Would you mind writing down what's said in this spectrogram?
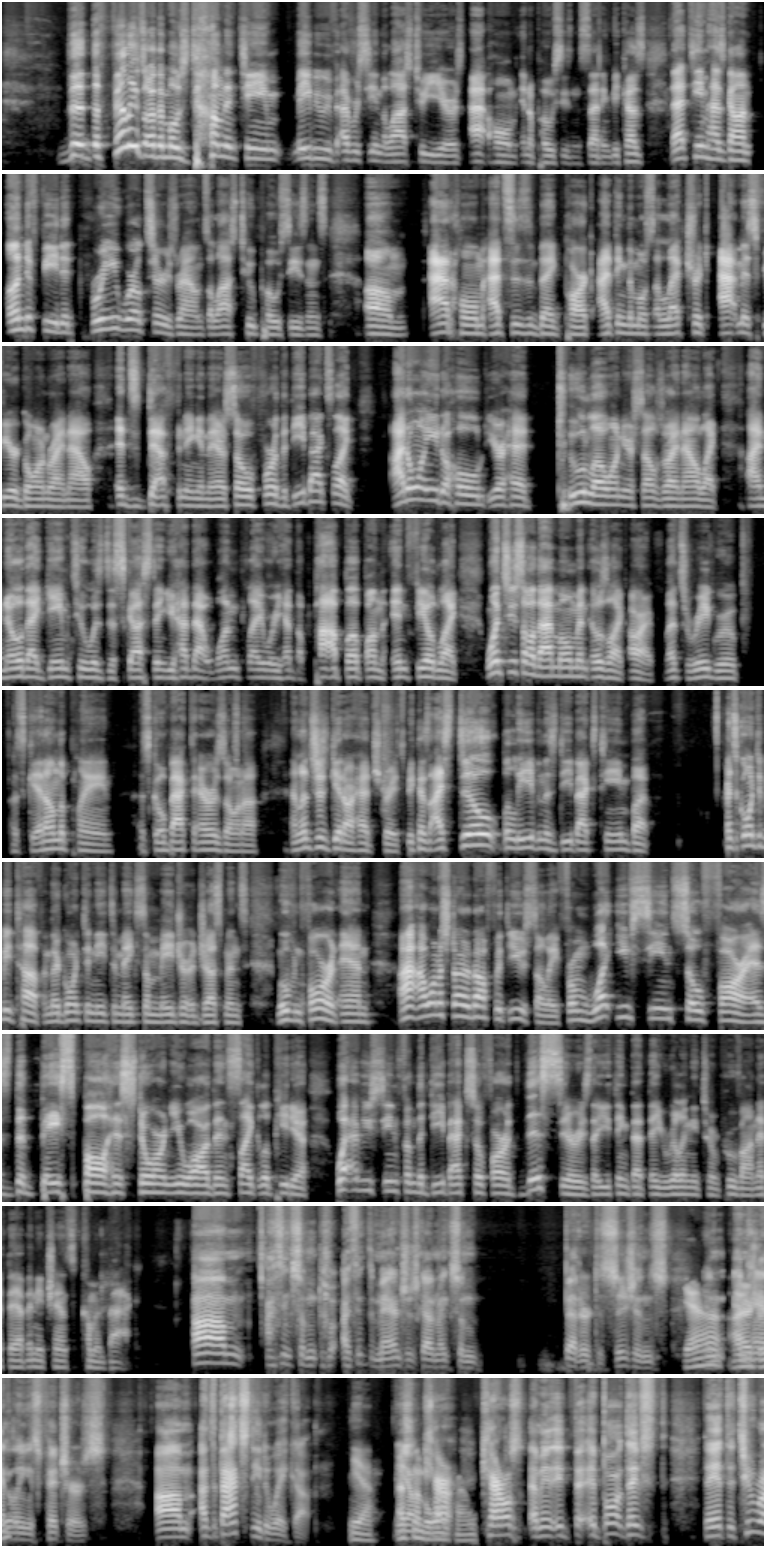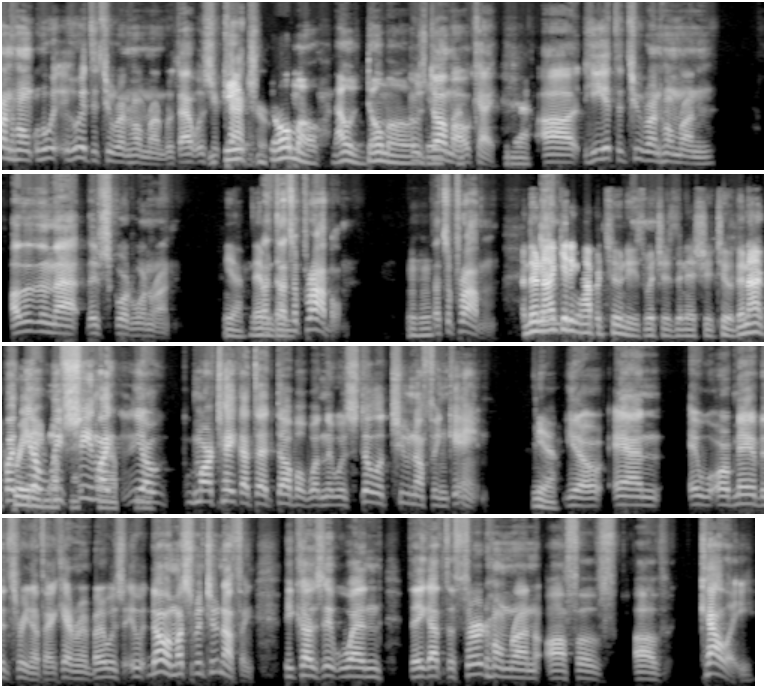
the the Phillies are the most dominant team maybe we've ever seen the last two years at home in a postseason setting because that team has gone undefeated pre World Series rounds the last two postseasons. Um, at home at Citizens Bank Park, I think the most electric atmosphere going right now. It's deafening in there. So for the D backs, like I don't want you to hold your head too low on yourselves right now. Like I know that game two was disgusting. You had that one play where you had the pop up on the infield. Like once you saw that moment, it was like, all right, let's regroup. Let's get on the plane. Let's go back to Arizona and let's just get our head straight because I still believe in this D backs team, but it's going to be tough and they're going to need to make some major adjustments moving forward. And I, I want to start it off with you, Sully. From what you've seen so far as the baseball historian you are, the encyclopedia, what have you seen from the D backs so far this series that you think that they really need to improve on if they have any chance of coming back? Um, I think some. I think the manager's got to make some better decisions Yeah, in, in handling his pitchers. Um, uh, the bats need to wake up. Yeah, that's know, number Carol- one. Carroll's. I mean, it. it they've they hit the two run home. Who who hit the two run home run? Was that was your Dave catcher? Domo. That was Domo. It was Domo. five. Okay. Yeah. Uh, he hit the two run home run. Other than that, they've scored one run. Yeah, they That, done. that's a problem. Mm-hmm. That's a problem. And they're and, not getting opportunities, which is an issue too. They're not but, creating. You know, we've seen like you know Marte got that double when there was still a two nothing game. Yeah. You know, and it or it may have been three nothing. I can't remember, but it was it, no, it must have been two nothing because it when they got the third home run off of of Kelly,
